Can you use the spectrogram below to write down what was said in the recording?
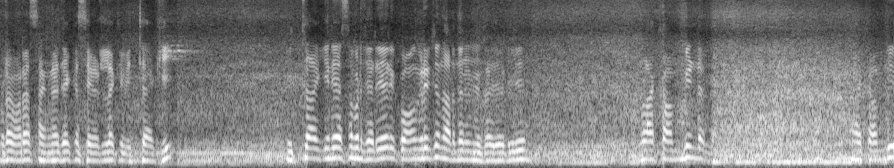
ഇവിടെ കുറേ സംഗതിയൊക്കെ സൈഡിലൊക്കെ വിറ്റാക്കി. വിറ്റാക്കിയതിന് ശേഷം ഇവിടെ ചെറിയൊരു കോൺക്രീറ്റ് നടന്നിട്ടുണ്ട് കേട്ടോ. ചെറിയ നമ്മളാ കമ്പി ഉണ്ടല്ലോ. ആ കമ്പി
